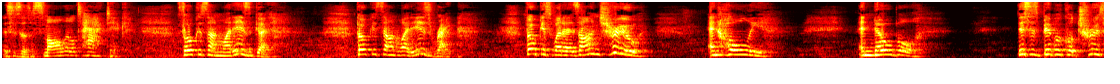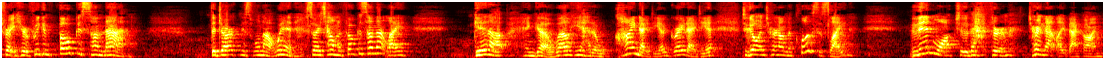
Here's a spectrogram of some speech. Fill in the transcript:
This is a small little tactic. Focus on what is good. Focus on what is right. focus what is on true and holy and noble. This is biblical truth right here. If we can focus on that, the darkness will not win. So I tell him to focus on that light, get up and go. Well, he had a kind idea, great idea, to go and turn on the closest light, then walk to the bathroom, turn that light back on,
